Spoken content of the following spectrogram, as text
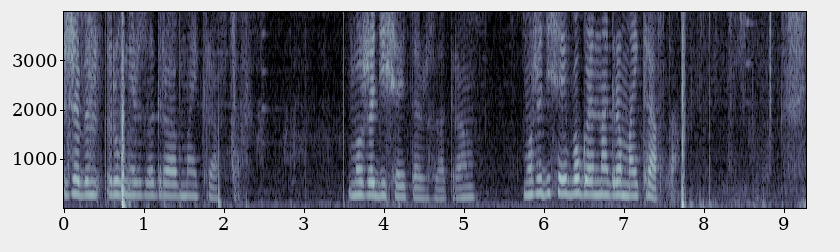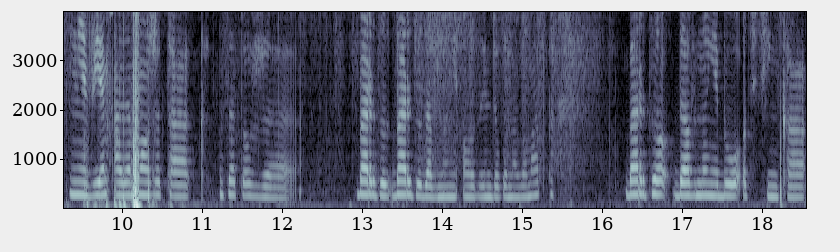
żebym również zagrała w Minecrafta. Może dzisiaj też zagram. Może dzisiaj w ogóle nagram Minecrafta. Nie wiem, ale może tak za to, że bardzo, bardzo dawno nie... O, zanim dogonowa matka. Bardzo dawno nie było odcinka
